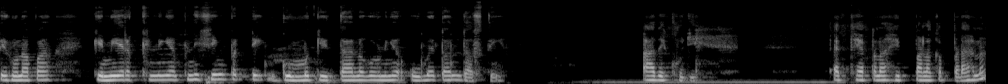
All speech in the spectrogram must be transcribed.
ਤੇ ਹੁਣ ਆਪਾਂ ਕਿਵੇਂ ਰੱਖਣੀ ਆ ਫਿਨਿਸ਼ਿੰਗ ਪੱਟੀ, ਗੁੰਮ ਕਿੱਦਾਂ ਲਗਾਉਣੀ ਆ, ਉਹ ਮੈਂ ਤੁਹਾਨੂੰ ਦੱਸਦੀ ਹਾਂ। ਆ ਦੇਖੋ ਜੀ, ਇੱਥੇ ਆਪਣਾ ਹਿੱਪ ਵਾਲਾ ਕੱਪੜਾ ਹੈ ਨਾ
